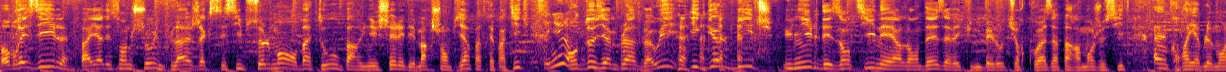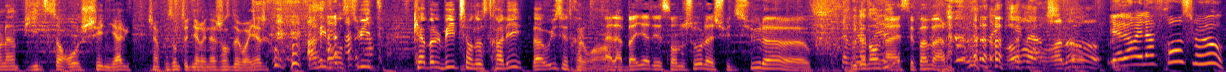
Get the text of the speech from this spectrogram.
Au Brésil, Bahia de Sancho, une plage accessible seulement en bateau ou par une échelle et des marches en pierre, pas très pratique. C'est nul. En deuxième place, bah oui, Eagle Beach, une île des Antilles néerlandaises avec une belle eau turquoise, apparemment, je cite, incroyablement limpide, sans rocher ni algues. J'ai l'impression de tenir une agence de voyage. Arrive ensuite Cable Beach en Australie. Bah oui, c'est très loin. hein. À la Bahia des Sancho, là, je suis dessus, là. euh, pff, Ça vous donne envie c'est pas mal. Et alors, et la France, Lolo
